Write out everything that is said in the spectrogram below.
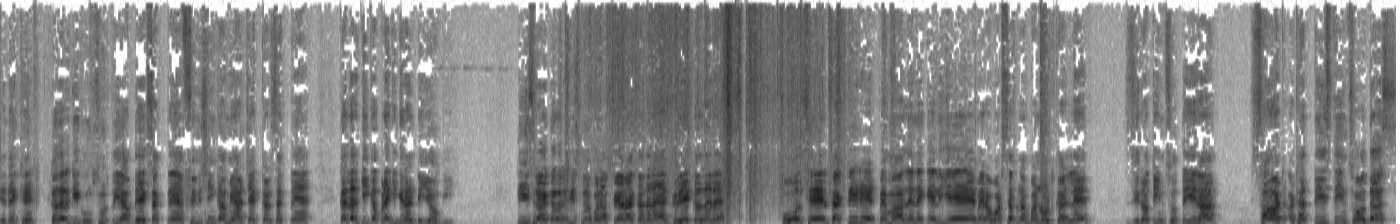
ये देखें कलर की खूबसूरती आप देख सकते हैं फिनिशिंग का म्यार चेक कर सकते हैं। कलर की कपड़े की गारंटी होगी। तीसरा कलर भी इसमें बड़ा प्यारा कलर है ग्रे कलर है। होलसेल फैक्ट्री रेट पे माल लेने के लिए मेरा व्हाट्सएप नंबर नोट कर लें। ज़ीरो तीन सौ तेरह, साठ अठतीस, तीन सौ दस।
